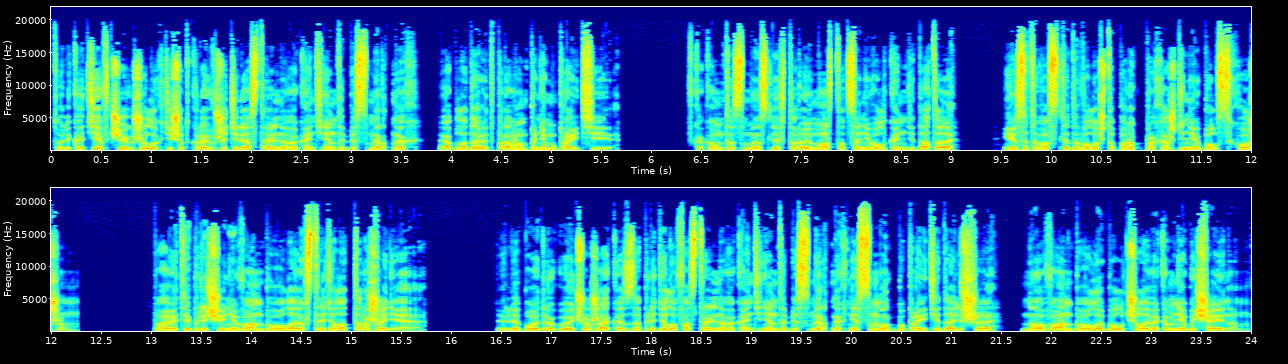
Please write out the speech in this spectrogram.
Только те, в чьих жилах течет кровь жителей астрального континента бессмертных, обладают правом по нему пройти. В каком-то смысле второй мост оценивал кандидата, и из этого следовало, что порог прохождения был схожим. По этой причине Ван Буэлэ встретил отторжение. Любой другой чужак из-за пределов астрального континента бессмертных не смог бы пройти дальше, но Ван Буэлэ был человеком необычайным.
